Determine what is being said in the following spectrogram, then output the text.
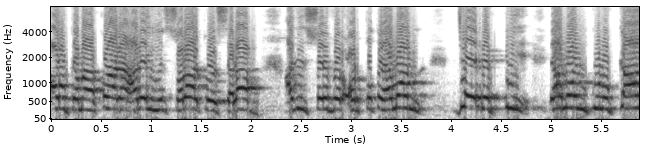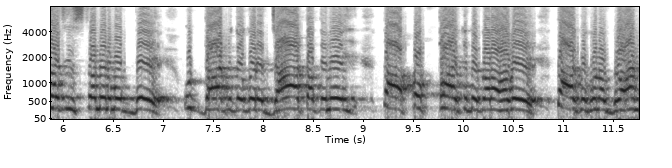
أو كما قال عليه الصلاة والسلام হাদিস শরীফের অর্থ তো এমন যে ব্যক্তি এমন কোন কাজ ইসলামের মধ্যে উদ্ধাপিত করে যা তাতে নেই তা প্রত্যাখ্যাত করা হবে তা কখনো গ্রহণ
